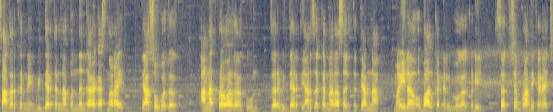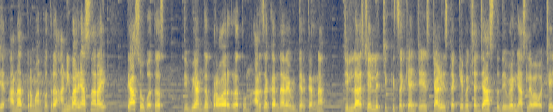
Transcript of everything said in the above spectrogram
सादर करणे विद्यार्थ्यांना बंधनकारक असणार आहे. त्यासोबतच अनाथ प्रवर्गातून जर विद्यार्थी अर्ज करणार असेल तर त्यांना महिला व बालकल्याण विभागाकडील सक्षम प्राधिकाऱ्याचे अनाथ प्रमाणपत्र अनिवार्य असणार आहे. त्यासोबतच दिव्यांग प्रवर्गातून अर्ज करणाऱ्या विद्यार्थ्यांना जिल्हा शल्य चिकित्सक चाळीस टक्केपेक्षा जास्त दिव्यांग असल्याबाबतचे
